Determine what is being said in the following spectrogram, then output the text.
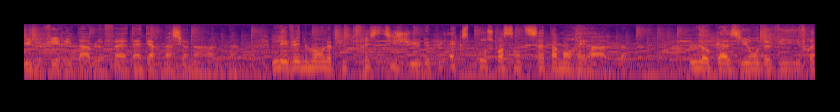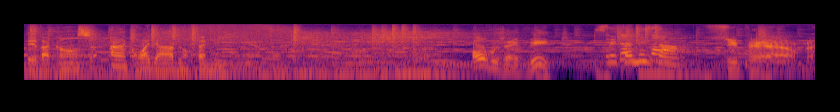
Une véritable fête internationale. L'événement le plus prestigieux depuis Expo 67 à Montréal. L'occasion de vivre des vacances incroyables en famille. On vous invite. C'est amusant. Superbe.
